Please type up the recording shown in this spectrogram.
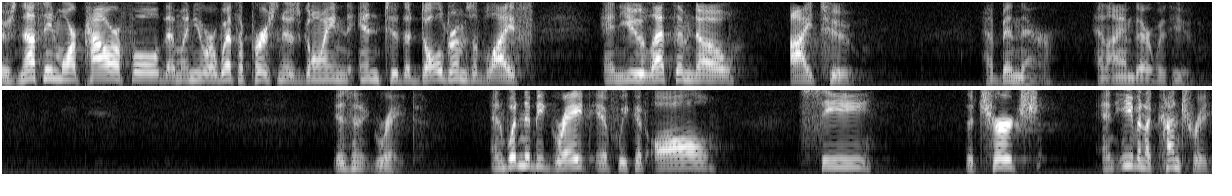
There's nothing more powerful than when you are with a person who's going into the doldrums of life and you let them know, I too have been there and I am there with you. Isn't it great? And wouldn't it be great if we could all see the church and even a country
